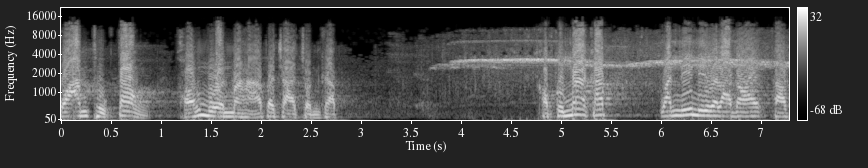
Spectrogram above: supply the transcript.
ความถูกต้องของมวลมหาประชาชนครับ ขอบคุณมากครับ วันนี้มีเวลาน้อยครับ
